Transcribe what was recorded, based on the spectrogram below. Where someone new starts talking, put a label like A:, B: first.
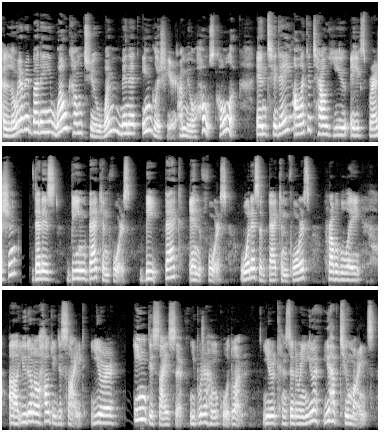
A: Hello, everybody. Welcome to One Minute English here. I'm your host, Cola. And today I'd like to tell you a expression that is being back and forth. Be back and forth. What is a back and forth? Probably uh, you don't know how to decide. You're indecisive. 你不是很果断. You're considering you have, you have two minds.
